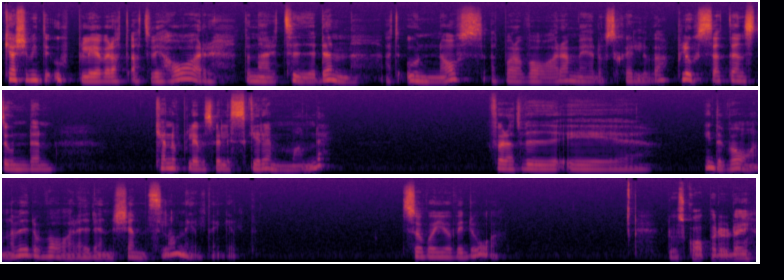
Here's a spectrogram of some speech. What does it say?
kanske vi inte upplever att, att vi har den här tiden att unna oss att bara vara med oss själva. Plus att den stunden kan upplevas väldigt skrämmande. För att vi är inte vana vid att vara i den känslan helt enkelt. Så vad gör vi då? Då skapar du dig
